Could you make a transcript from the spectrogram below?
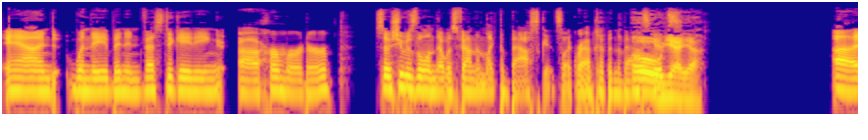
and when they had been investigating uh, her murder, so she was the one that was found in like the baskets, like wrapped up in the baskets. Oh, yeah, yeah. Uh,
